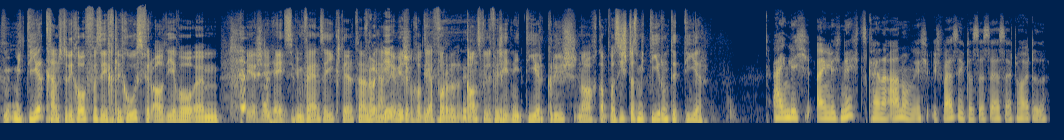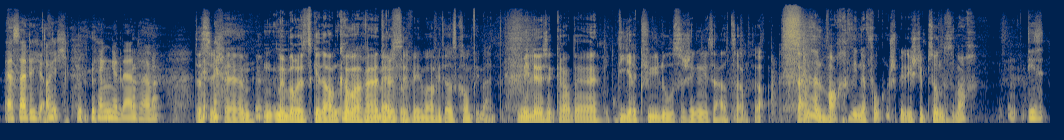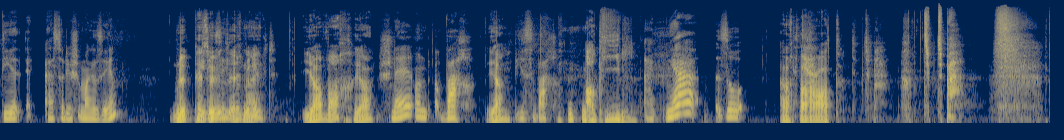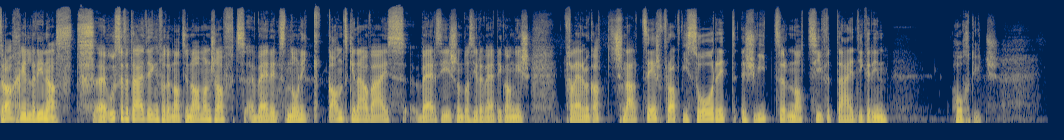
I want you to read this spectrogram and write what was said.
Mit dir kennst du dich offensichtlich aus für all die, die ähm, erst jetzt beim Fernsehen eingestellt haben. Die haben nicht ich- mitbekommen, die haben vorher ganz viele verschiedene Tiergeräusche nachgehabt. Was ist das mit dir und den Tier? Eigentlich, eigentlich nichts, keine Ahnung. Ich, ich weiß nicht, das ist erst seit heute. Erst seit ich euch kennengelernt habe. Das ist, ähm, müssen wir uns Gedanken machen äh, Merci darüber. vielmals für das Kompliment. Wir lösen gerade äh, Tiergefühl aus. Das ist irgendwie seltsam. Ja. Wir wach wie ein Vogelspiel. Ist die besonders wach? Die, die, hast du die schon mal gesehen? Nicht persönlich, nein. Ja, wach, ja. Schnell und wach. Ja, Die ist wach. Agil. Ja, so. einfach parat. Drachil Rinast, äh, Außenverteidigerin von der Nationalmannschaft. Wer jetzt noch nicht ganz genau weiß, wer sie ist und was ihr Werdegang ist, klären wir ganz schnell zuerst die Frage, wieso redet eine Schweizer Nazi-Verteidigerin Hochdeutsch?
